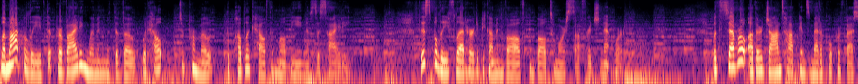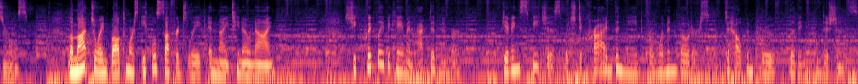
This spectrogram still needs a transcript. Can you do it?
La Motte believed that providing women with the vote would help to promote the public health and well being of society. This belief led her to become involved in Baltimore's suffrage network. With several other Johns Hopkins medical professionals, La Motte joined Baltimore's Equal Suffrage League in 1909. She quickly became an active member, giving speeches which decried the need for women voters to help improve living conditions.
